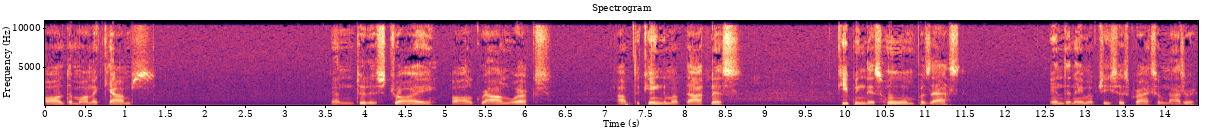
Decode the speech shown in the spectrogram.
all demonic camps and to destroy all groundworks of the kingdom of darkness, keeping this home possessed in the name of Jesus Christ of Nazareth.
